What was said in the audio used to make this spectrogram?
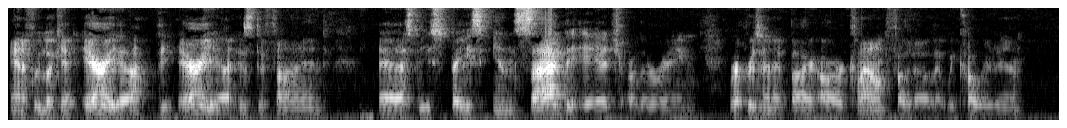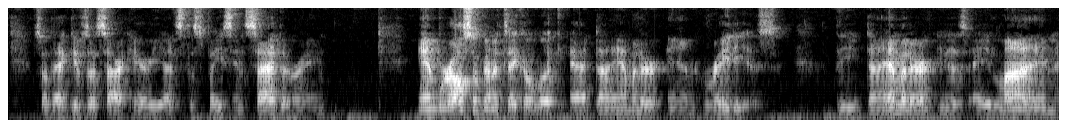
And if we look at area, the area is defined as the space inside the edge or the ring, represented by our clown photo that we colored in. So that gives us our area. It's the space inside the ring. And we're also going to take a look at diameter and radius. The diameter is a line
